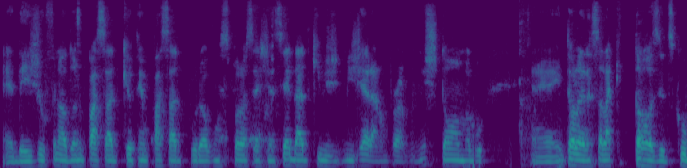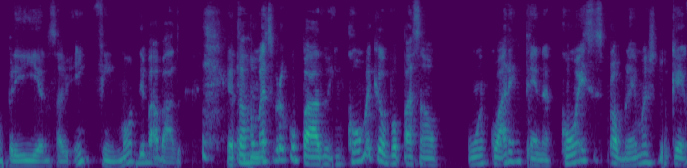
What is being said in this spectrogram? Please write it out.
É, desde o final do ano passado que eu tenho passado por alguns processos de ansiedade que me geraram problema no estômago, é, intolerância à lactose, eu descobri, eu não sabia, enfim, um monte de babado. Eu estava mais preocupado em como é que eu vou passar uma quarentena com esses problemas do que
